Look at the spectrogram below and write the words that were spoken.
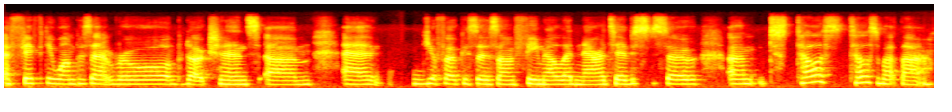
a 51% rule on productions um, and your focus is on female-led narratives. So um, just tell us tell us about that.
